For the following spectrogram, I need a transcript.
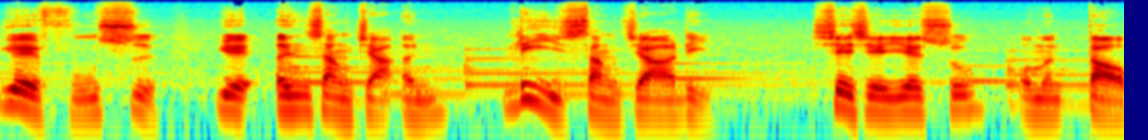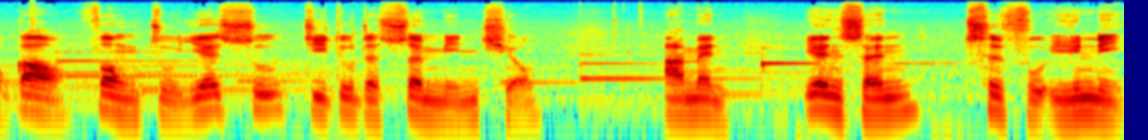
越服侍越恩上加恩，利上加利。谢谢耶稣，我们祷告奉主耶稣基督的圣名求，阿门。愿神赐福于你。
